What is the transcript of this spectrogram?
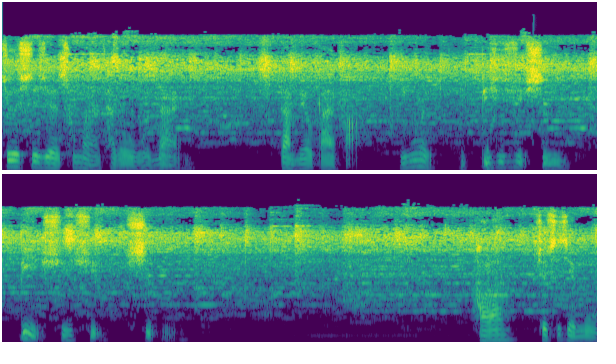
这个世界充满了太多无奈，但没有办法，因为你必须去适应，必须去适应。好了，这期节目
